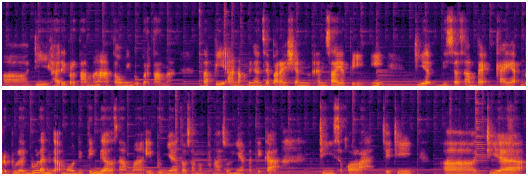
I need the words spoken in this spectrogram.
uh, di hari pertama atau minggu pertama. Tapi anak dengan separation anxiety ini dia bisa sampai kayak berbulan-bulan nggak mau ditinggal sama ibunya atau sama pengasuhnya ketika di sekolah. Jadi uh, dia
